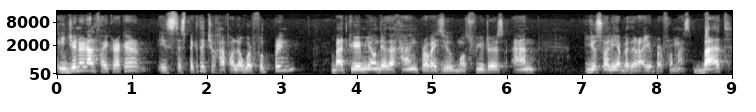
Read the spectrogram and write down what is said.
in general, Firecracker is expected to have a lower footprint, but QEMU, on the other hand, provides you most features and usually a better I.O. performance. But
